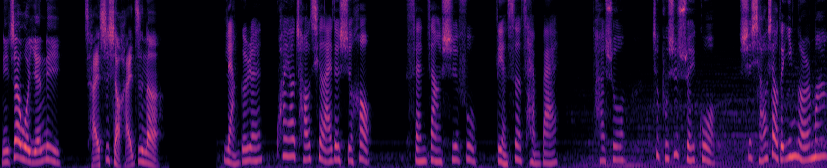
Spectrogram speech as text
你在我眼里才是小孩子呢。”两个人快要吵起来的时候，三藏师傅脸色惨白。他说：“这不是水果，是小小的婴儿吗？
